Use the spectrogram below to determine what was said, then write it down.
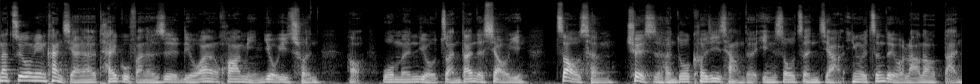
那最后面看起来呢，台股反而是柳暗花明又一村，好，我们有转单的效应。造成确实很多科技厂的营收增加，因为真的有拉到单，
